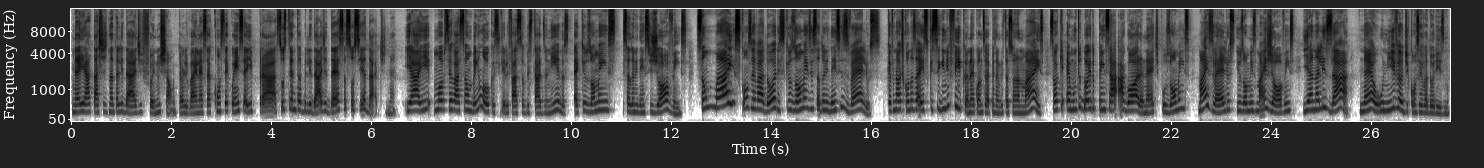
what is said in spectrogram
né? E a taxa de natalidade foi no chão. Então ele vai nessa consequência aí para a sustentabilidade dessa sociedade, né? E aí, uma observação bem louca assim, que ele faz sobre os Estados Unidos é que os homens estadunidenses jovens são mais conservadores que os homens estadunidenses velhos. Porque, afinal de contas, é isso que significa, né? Quando você vai pensando que está se tornando mais. Só que é muito doido pensar agora, né? Tipo, os homens mais velhos e os homens mais jovens e analisar né, o nível de conservadorismo.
